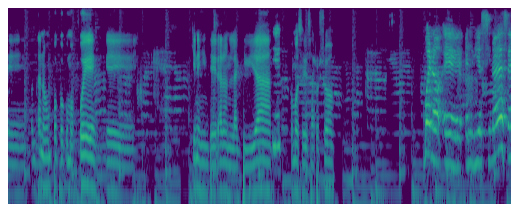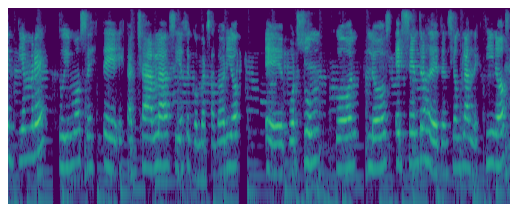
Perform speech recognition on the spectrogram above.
Eh, contanos un poco cómo fue, quiénes integraron la actividad, cómo se desarrolló. Bueno, eh, el 19 de septiembre tuvimos este, esta charla, y este conversatorio eh, por Zoom con los centros de detención clandestinos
